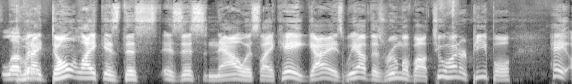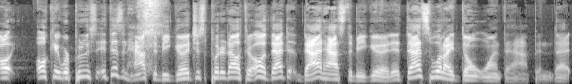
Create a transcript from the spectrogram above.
Love what it. I don't like is this is this now it's like, hey guys, we have this room of about 200 people. Hey, oh, okay, we're producing. It doesn't have to be good. Just put it out there. Oh, that that has to be good. It, that's what I don't want to happen. That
